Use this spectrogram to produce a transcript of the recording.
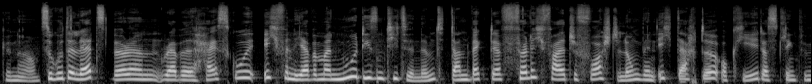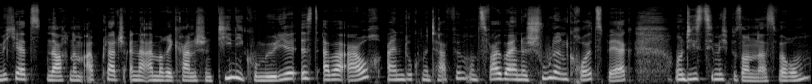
Genau. Zu guter Letzt Baron Rebel High School. Ich finde ja, wenn man nur diesen Titel nimmt, dann weckt der völlig falsche Vorstellung, denn ich dachte, okay, das klingt für mich jetzt nach einem Abklatsch einer amerikanischen Teenie-Komödie, ist aber auch ein Dokumentarfilm und zwar über eine Schule in Kreuzberg und die ist ziemlich besonders. Warum?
